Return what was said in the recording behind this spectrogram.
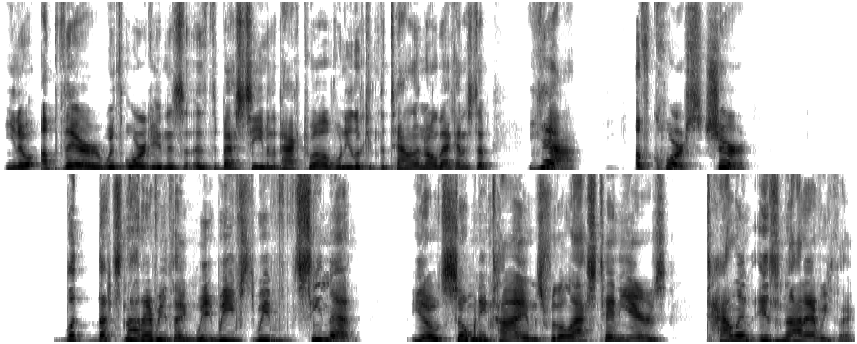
you know, up there with Oregon as, as the best team in the Pac 12 when you look at the talent and all that kind of stuff. Yeah, of course, sure. But that's not everything. We, we've, we've seen that, you know, so many times for the last 10 years. Talent is not everything.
